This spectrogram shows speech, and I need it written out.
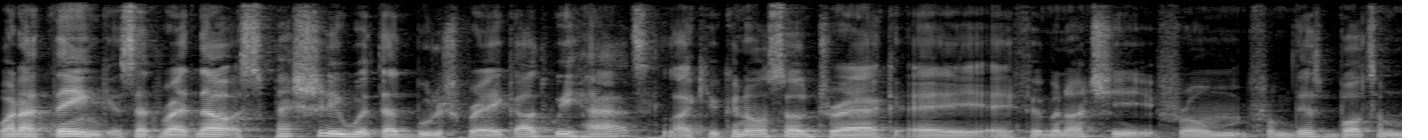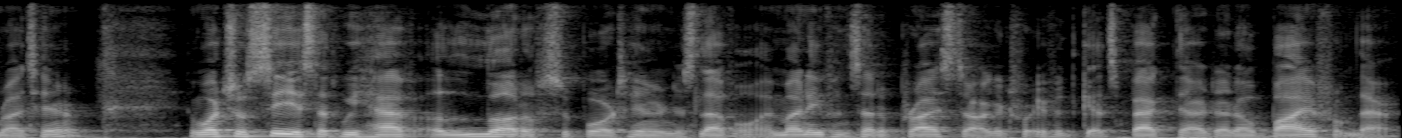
what I think is that right now, especially with that bullish breakout we had, like you can also drag a, a Fibonacci from from this bottom right here. And what you'll see is that we have a lot of support here in this level. I might even set a price target for if it gets back there that I'll buy from there.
